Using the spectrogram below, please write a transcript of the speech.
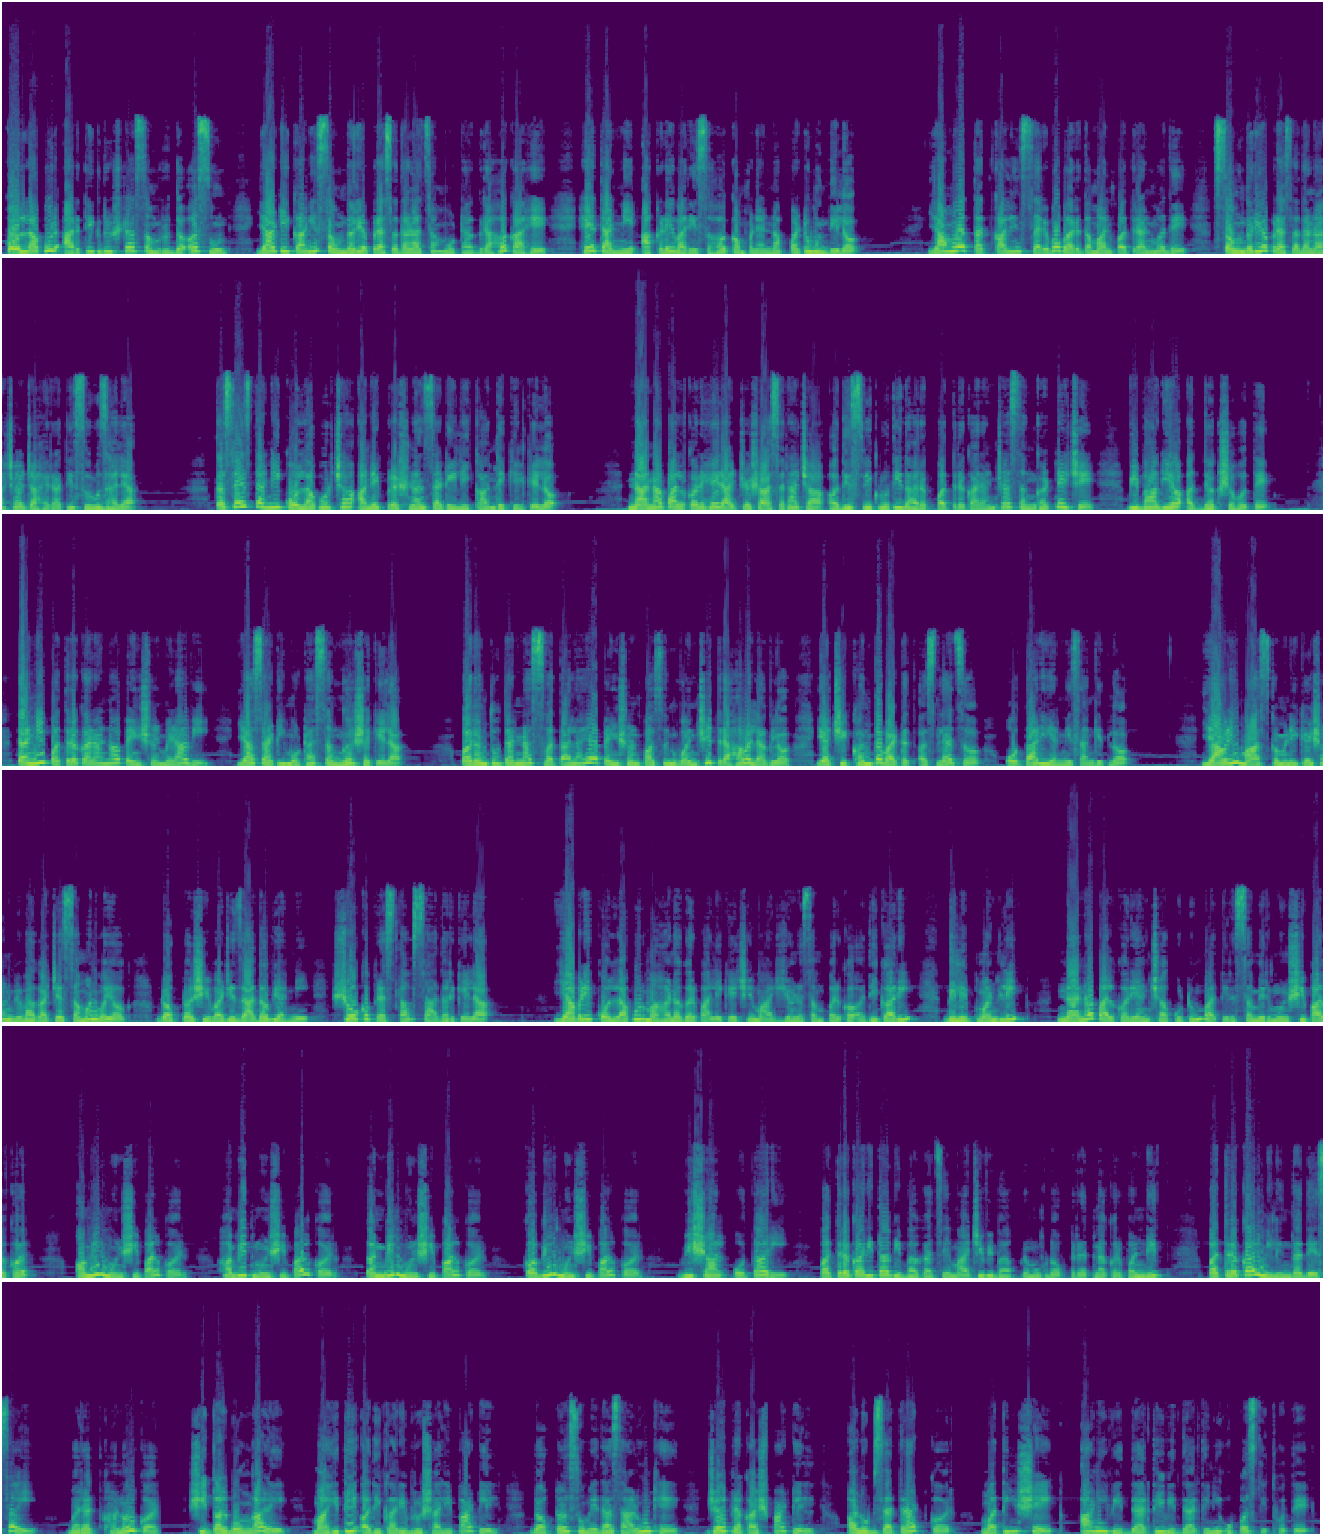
कोल्हापूर आर्थिकदृष्ट्या समृद्ध असून या ठिकाणी सौंदर्य प्रसाधनाचा मोठा ग्राहक आहे हे त्यांनी आकडेवारीसह कंपन्यांना पटवून दिलं. यामुळे तत्कालीन सर्व वर्तमानपत्रांमध्ये सौंदर्य प्रसाधनाच्या जाहिराती सुरू झाल्या. तसेच त्यांनी कोल्हापूरच्या अनेक प्रश्नांसाठी लिखाण देखील केलं. नाना पालकर हे राज्य शासनाच्या अधिस्वीकृतीधारक पत्रकारांच्या संघटनेचे विभागीय अध्यक्ष होते. त्यांनी पत्रकारांना पेन्शन मिळावी यासाठी मोठा संघर्ष केला. परंतु त्यांना स्वतःला या पेन्शनपासून वंचित राहावं लागलं याची खंत वाटत असल्याचं ओतारी यांनी सांगितलं. यावेळी मास कम्युनिकेशन विभागाचे समन्वयक डॉक्टर शिवाजी जाधव यांनी शोक प्रस्ताव सादर केला. यावेळी कोल्हापूर महानगरपालिकेचे माजी जनसंपर्क अधिकारी दिलीप मंडलिक नाना पालकर यांच्या कुटुंबातील समीर मुन्शीपालकर अमीर मुन्शीपालकर हमीद मुन्शीपालकर तन्वीर मुन्शीपालकर कबीर मुन्शीपालकर विशाल ओतारी पत्रकारिता विभागाचे माजी विभाग प्रमुख डॉक्टर रत्नाकर पंडित पत्रकार मिलिंद देसाई भरत खानोलकर शीतल बोंगाळे माहिती अधिकारी वृषाली पाटील डॉक्टर सुमेधा साळुंखे जयप्रकाश पाटील अनुप जत्राटकर मतीन शेख आणि विद्यार्थी विद्यार्थिनी उपस्थित होते.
